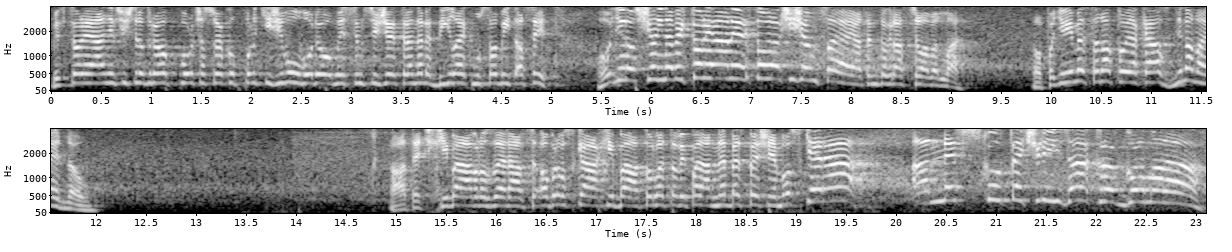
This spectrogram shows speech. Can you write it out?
Viktoriáni přišli do druhého poločasu jako polití živou vodou. Myslím si, že trenér Bílek musel být asi hodně rozčilý na Viktoriány. Je z toho další šance a tentokrát střela vedle. No podívejme se na to, jaká změna najednou. A teď chyba v rozehrávce, obrovská chyba, tohle to vypadá nebezpečně. Moskera a neskutečný zákrok golmana.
